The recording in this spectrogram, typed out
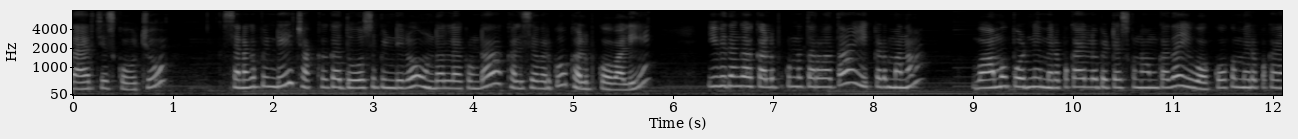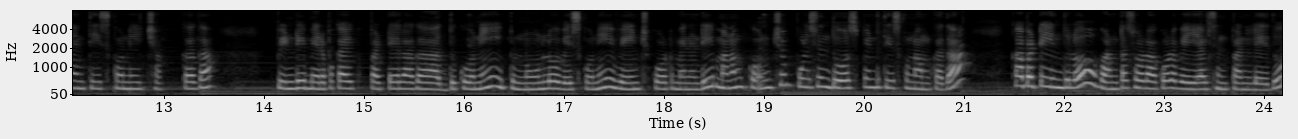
తయారు చేసుకోవచ్చు. శనగపిండి చక్కగా దోశపిండిలో ఉండలు లేకుండా కలిసే వరకు కలుపుకోవాలి. ఈ విధంగా కలుపుకున్న తర్వాత ఇక్కడ మనం వాము పొడిని మిరపకాయలో పెట్టేసుకున్నాం కదా ఈ ఒక్కొక్క మిరపకాయని తీసుకొని చక్కగా పిండి మిరపకాయకి పట్టేలాగా అద్దుకొని ఇప్పుడు నూనెలో వేసుకొని వేయించుకోవటమేనండి. మనం కొంచెం పులిసిన దోశపిండి తీసుకున్నాం కదా కాబట్టి ఇందులో వంట సోడా కూడా వేయాల్సిన పని లేదు.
